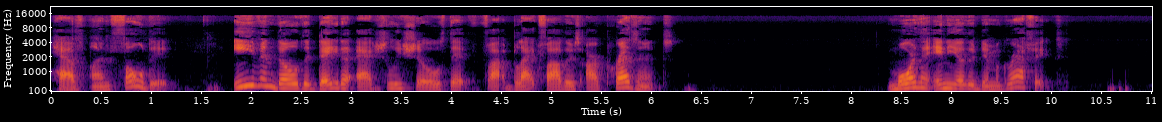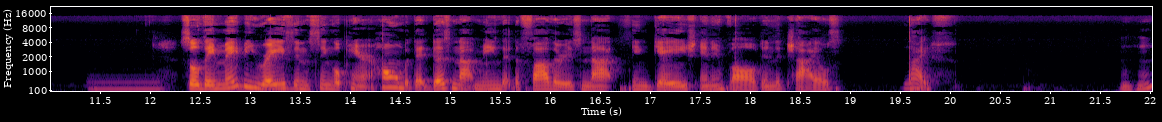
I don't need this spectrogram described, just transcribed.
have unfolded, even though the data actually shows that fa- black fathers are present more than any other demographic. So they may be raised in a single parent home, but that does not mean that the father is not engaged and involved in the child's life. Mm-hmm.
